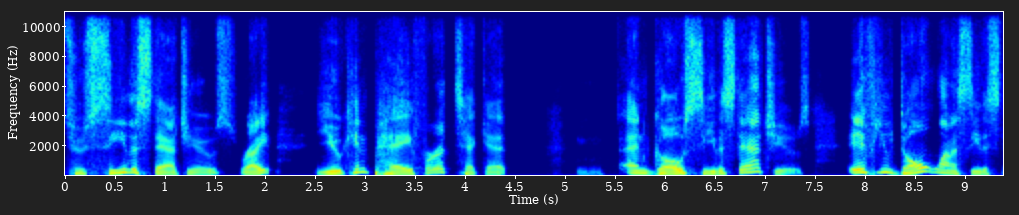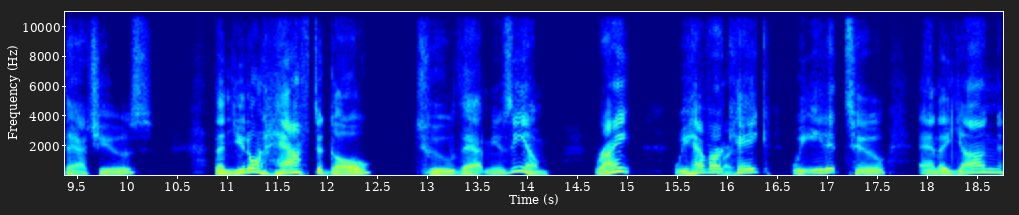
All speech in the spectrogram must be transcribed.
to see the statues, right, you can pay for a ticket Mhm. and go see the statues. If you don't want to see the statues, then you don't have to go to that museum, right? We have our Right. cake, we eat it too, and a young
